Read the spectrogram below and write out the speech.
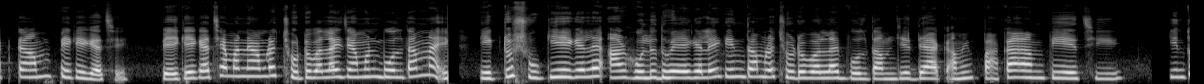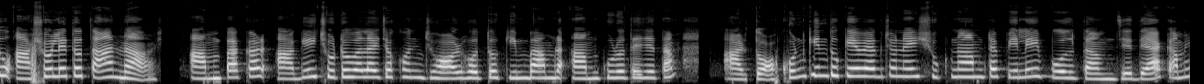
একটা আম পেকে গেছে। পেকে গেছে মানে আমরা ছোটোবেলায় যেমন বলতাম না, একটু শুকিয়ে গেলে আর হলুদ হয়ে গেলে কিন্তু আমরা ছোটোবেলায় বলতাম যে, দেখ, আমি পাকা আম পেয়েছি। কিন্তু আসলে তো তা না। আম পাকার আগেই ছোটোবেলায় যখন ঝড় হতো কিংবা আমরা আম কুড়োতে যেতাম আর তখন কিন্তু কেউ একজন এই শুকনো আমটা পেলেই বলতাম যে, দেখ, আমি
